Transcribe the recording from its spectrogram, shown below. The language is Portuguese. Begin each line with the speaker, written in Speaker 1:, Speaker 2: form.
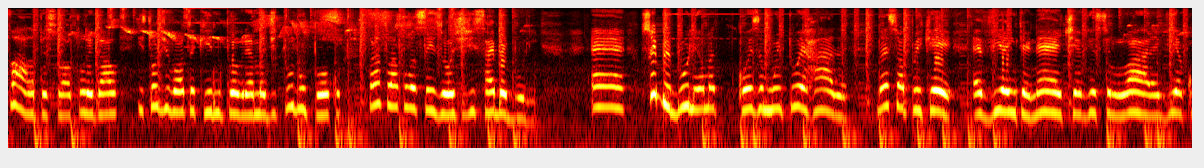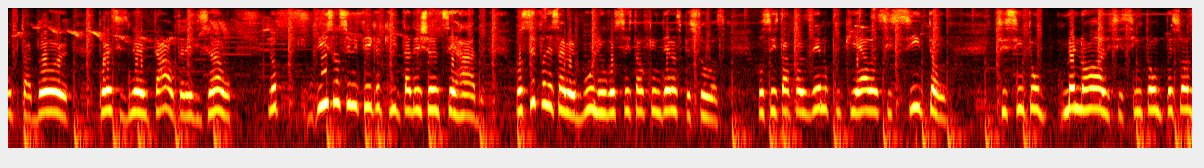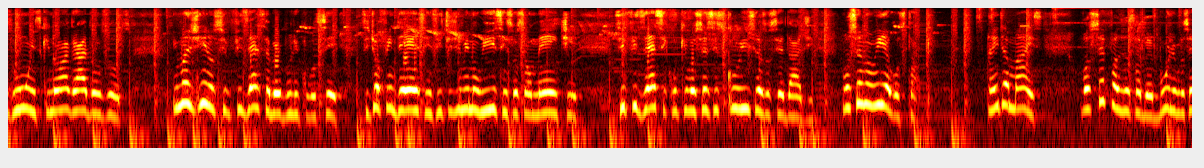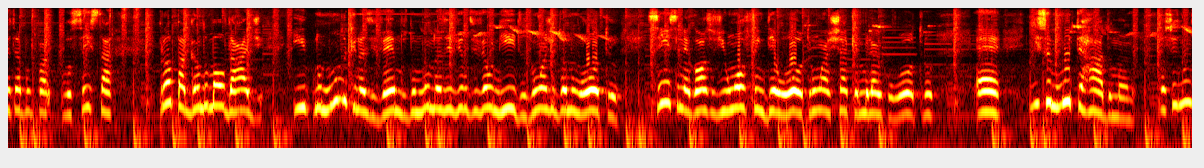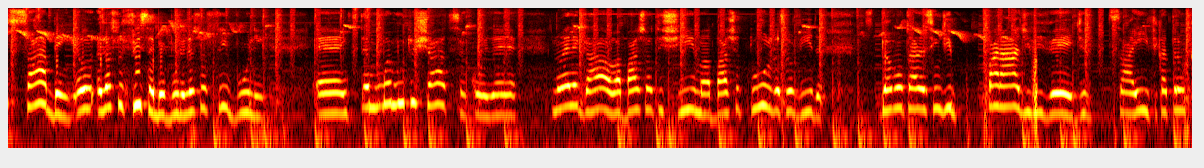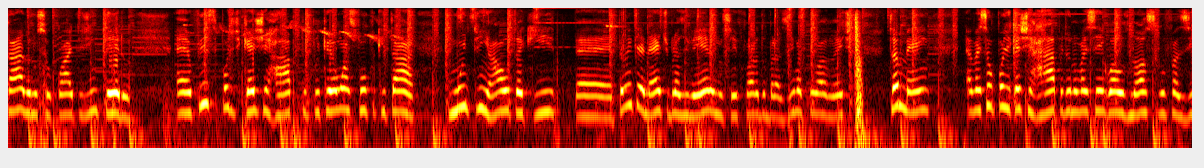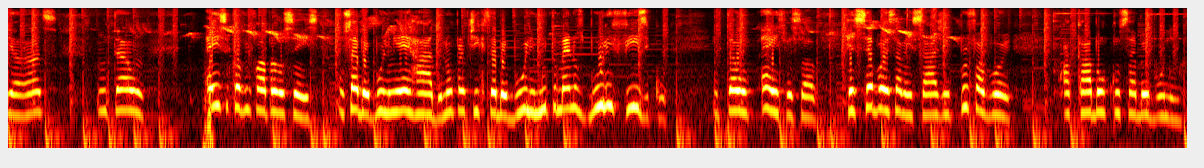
Speaker 1: Fala pessoal, tudo legal? Estou de volta aqui no programa de Tudo Um Pouco para falar com vocês hoje de cyberbullying. É, cyberbullying é uma coisa muito errada, não é só porque é via internet, é via celular, é via computador, por esses e tal, televisão. Não, isso não significa que está deixando de ser errado. Você fazer cyberbullying, você está ofendendo as pessoas. Você está fazendo com que elas se sintam se sintam menores, se sintam pessoas ruins que não agradam os outros. Imagina se fizesse cyberbullying com você, se te ofendessem, se te diminuíssem socialmente, se fizesse com que você se excluísse da sociedade. Você não ia gostar. Ainda mais, você fazer cyberbullying, você está, você está propagando maldade. E no mundo que nós vivemos, no mundo nós devíamos viver unidos, um ajudando o outro, sem esse negócio de um ofender o outro, um achar que é melhor que o outro. É, isso é muito errado, mano. Vocês não sabem. Eu, eu já sofri cyberbullying, eu já sofri bullying. É, é, é muito chato essa coisa. É, não é legal, abaixa a autoestima, abaixa tudo da sua vida. Dá vontade assim de parar de viver, de sair, ficar trancado no seu quarto o dia inteiro. É, eu fiz esse podcast rápido porque é um assunto que tá muito em alta aqui é, pela internet brasileira, não sei, fora do Brasil, mas provavelmente também. É, vai ser um podcast rápido, não vai ser igual os nossos que eu fazia antes. Então, é isso que eu vim falar pra vocês. O cyberbullying é errado, não pratique cyberbullying, muito menos bullying físico. Então, é isso, pessoal. Recebam essa mensagem, por favor. Acabam com o cyberbullying.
